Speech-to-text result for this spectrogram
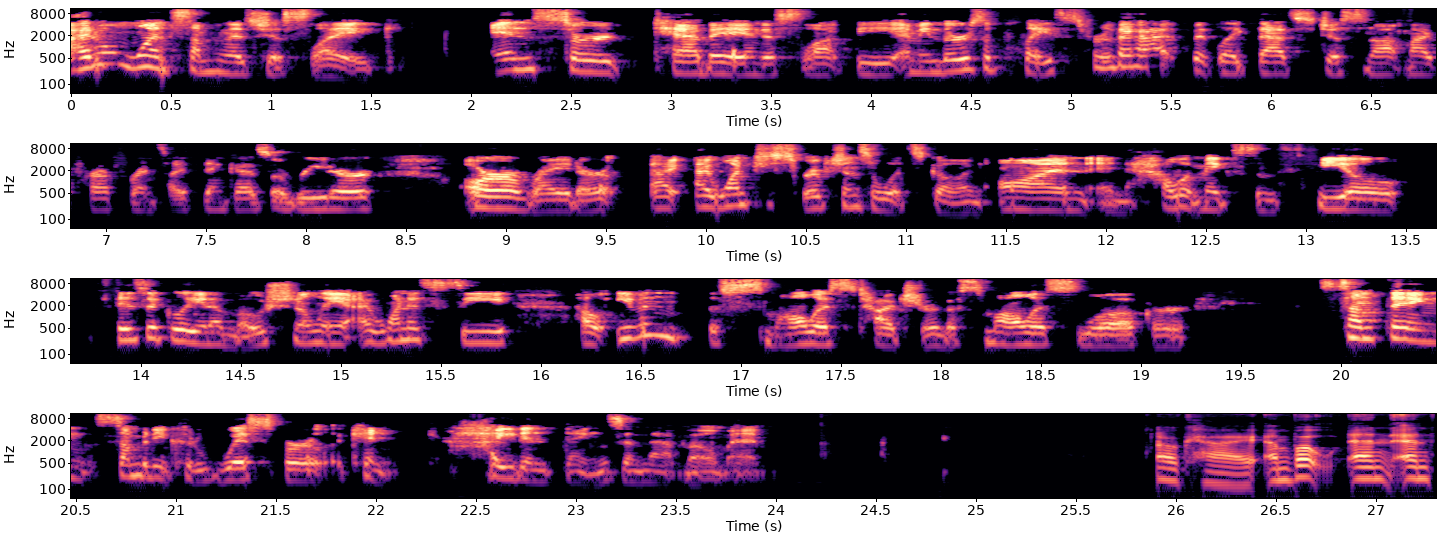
I don't want something that's just like insert tab A into slot B. I mean, there's a place for that, but like that's just not my preference. I think as a reader or a writer, I, I want descriptions of what's going on and how it makes them feel physically and emotionally. I want to see how even the smallest touch or the smallest look or something somebody could whisper can heighten things in that moment. Okay, and but and and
